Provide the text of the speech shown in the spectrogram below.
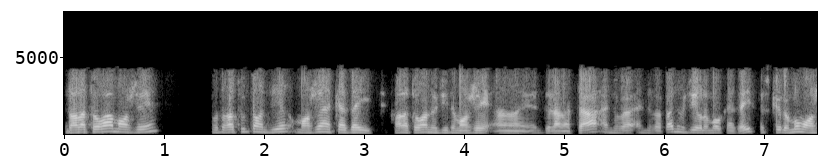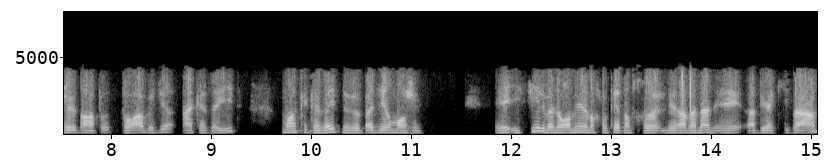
Dans la Torah, manger, faudra tout le temps dire manger un kazaït. Quand la Torah nous dit de manger un, de la mata, elle elle ne va pas nous dire le mot kazaït parce que le mot manger dans la Torah veut dire un kazaït, moins qu'un kazaït ne veut pas dire manger. Et ici, il va nous ramener une marloquette entre les Rabanan et Rabbi Akiva.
